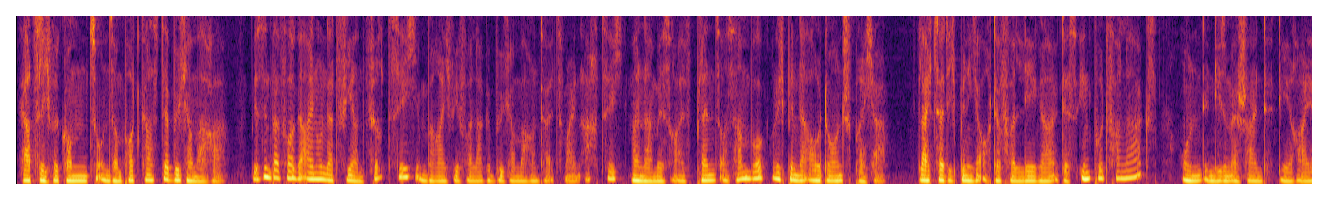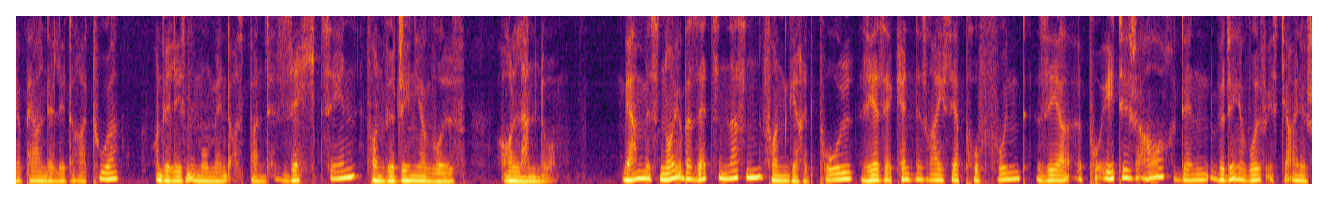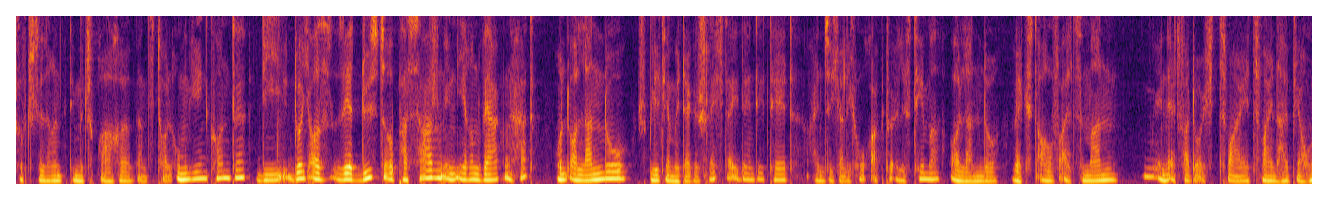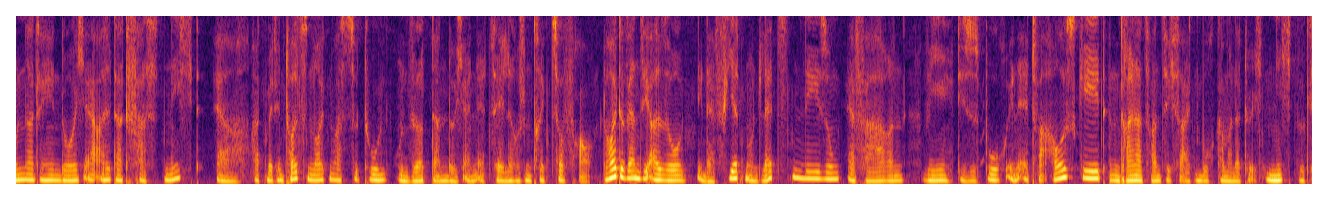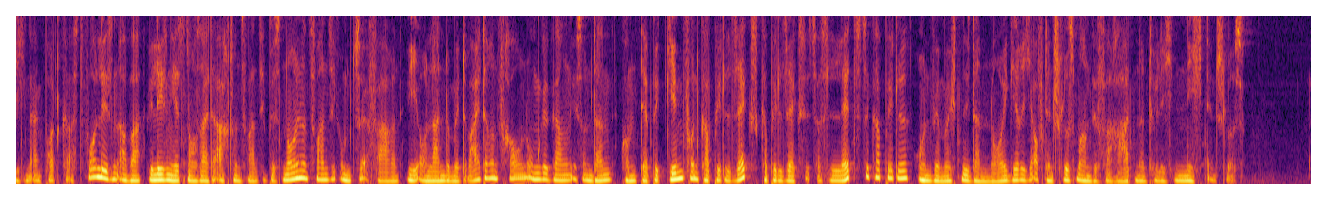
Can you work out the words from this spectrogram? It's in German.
Herzlich willkommen zu unserem Podcast der Büchermacher. Wir sind bei Folge 144 im Bereich Wie Verlage Bücher machen Teil 82. Mein Name ist Ralf Plenz aus Hamburg und ich bin der Autor und Sprecher. Gleichzeitig bin ich auch der Verleger des Input Verlags und in diesem erscheint die Reihe Perlen der Literatur und wir lesen im Moment aus Band 16 von Virginia Woolf Orlando. Wir haben es neu übersetzen lassen von Gerrit Pohl. Sehr, sehr kenntnisreich, sehr profund, sehr poetisch auch, denn Virginia Woolf ist ja eine Schriftstellerin, die mit Sprache ganz toll umgehen konnte, die durchaus sehr düstere Passagen in ihren Werken hat. Und Orlando spielt ja mit der Geschlechteridentität, ein sicherlich hochaktuelles Thema. Orlando wächst auf als Mann, in etwa durch zwei, zweieinhalb Jahrhunderte hindurch. Er altert fast nicht. Er hat mit den tollsten Leuten was zu tun und wird dann durch einen erzählerischen Trick zur Frau. Heute werden Sie also in der vierten und letzten Lesung erfahren, wie dieses Buch in etwa ausgeht. Ein 320 Seiten Buch kann man natürlich nicht wirklich in einem Podcast vorlesen, aber wir lesen jetzt noch Seite 28 bis 29, um zu erfahren, wie Orlando mit weiteren Frauen umgegangen ist. Und dann kommt der Beginn von Kapitel 6. Kapitel 6 ist das letzte Kapitel und wir möchten Sie dann neugierig auf den Schluss machen. Wir verraten natürlich nicht den Schluss.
